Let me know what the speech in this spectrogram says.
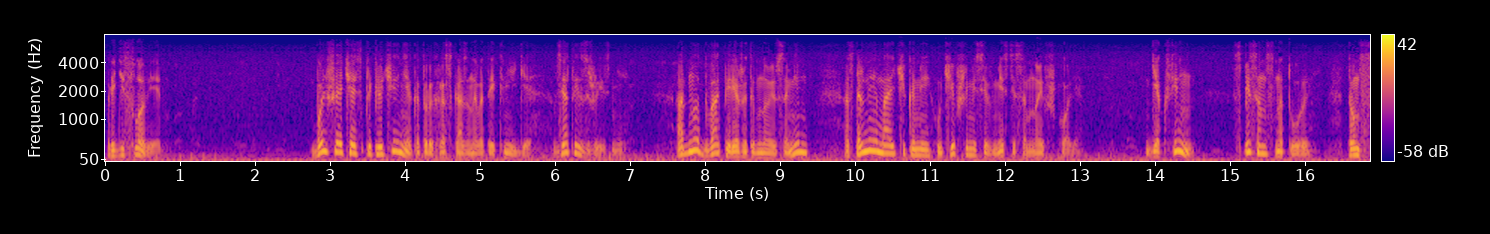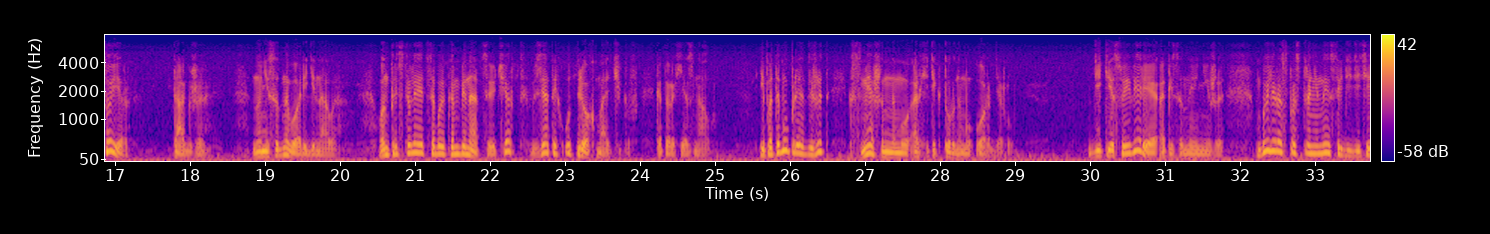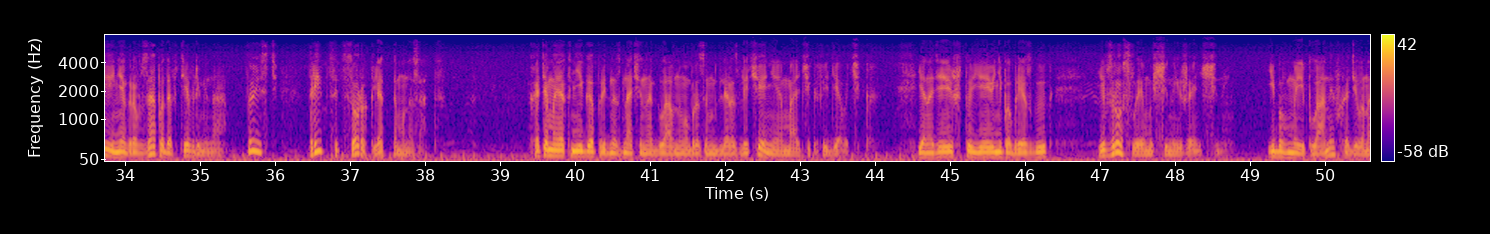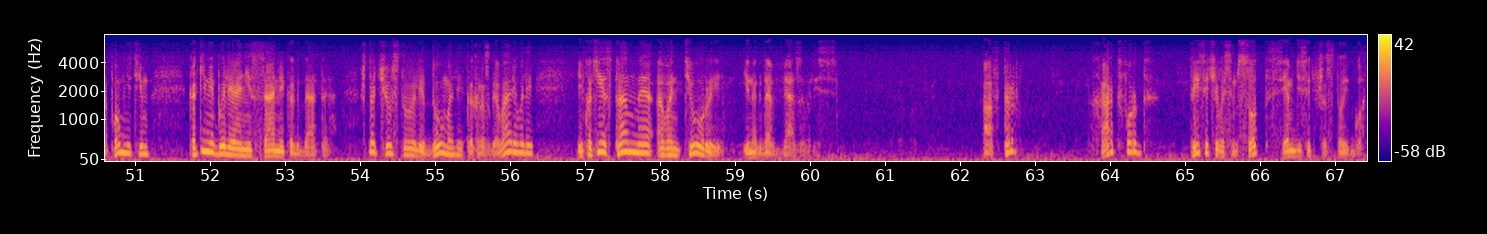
Предисловие. Большая часть приключений, о которых рассказано в этой книге, взята из жизни. Одно-два пережиты мною самим, остальные мальчиками, учившимися вместе со мной в школе. Гекфин списан с натуры, Том Сойер также, но не с одного оригинала. Он представляет собой комбинацию черт, взятых у трех мальчиков, которых я знал, и потому принадлежит к смешанному архитектурному ордеру. Дикие суеверия, описанные ниже, были распространены среди детей и негров Запада в те времена, то есть 30-40 лет тому назад. Хотя моя книга предназначена главным образом для развлечения мальчиков и девочек, я надеюсь, что ею не побрезгуют и взрослые мужчины и женщины, ибо в мои планы входило напомнить им, какими были они сами когда-то, что чувствовали, думали, как разговаривали и в какие странные авантюры иногда ввязывались. Автор Хартфорд, 1876 год.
